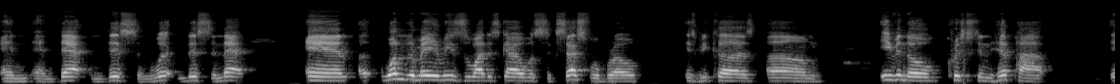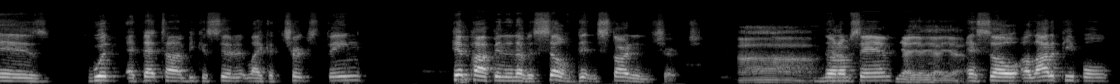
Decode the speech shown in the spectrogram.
and and that and this and what and this and that. And uh, one of the main reasons why this guy was successful, bro, is because um, even though Christian hip hop is would at that time be considered like a church thing, hip hop in and of itself didn't start in the church. Ah, uh, you know what I'm saying? Yeah, yeah, yeah, yeah. And so a lot of people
